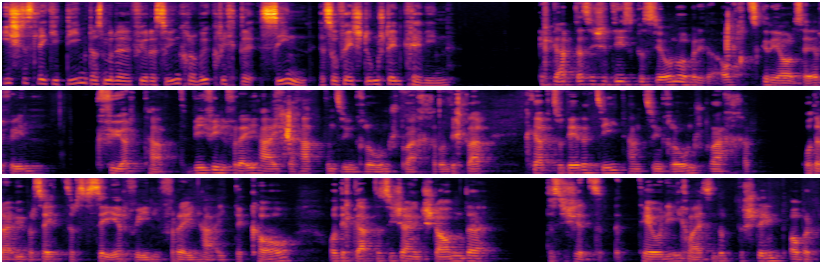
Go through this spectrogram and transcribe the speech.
ist es legitim, dass man äh, für eine Synchro wirklich den Sinn so fest umstellt, Kevin? Ich glaube, das ist eine Diskussion, die man in den 80er Jahren sehr viel geführt hat. Wie viele Freiheiten hat ein Synchronsprecher? Und ich glaube, ich glaube, zu dieser Zeit haben Synchronsprecher oder auch Übersetzer sehr viele Freiheiten gehabt. Und ich glaube, das ist auch entstanden, das ist jetzt eine Theorie, ich weiß nicht, ob das stimmt, aber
